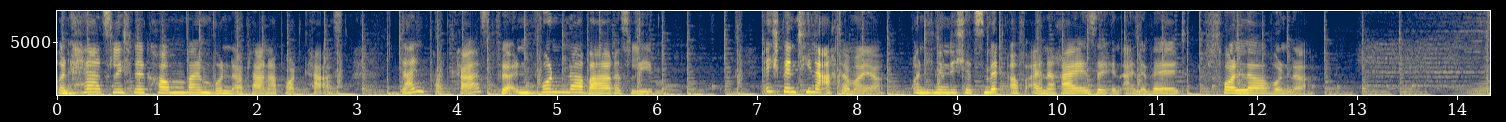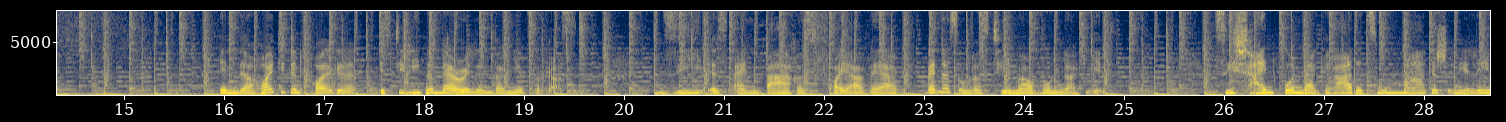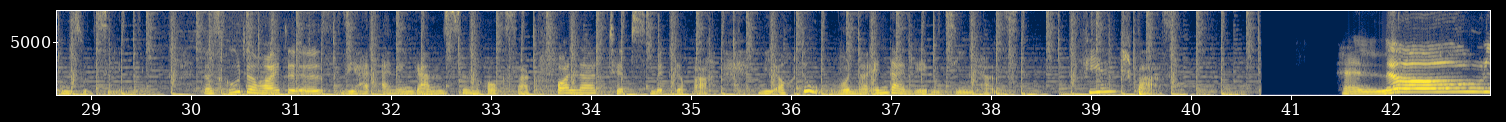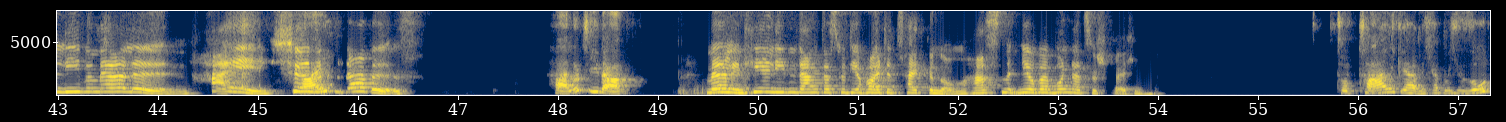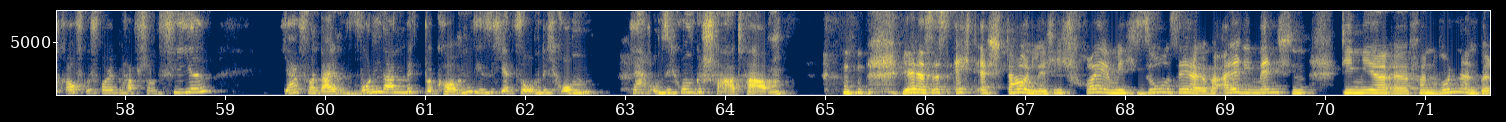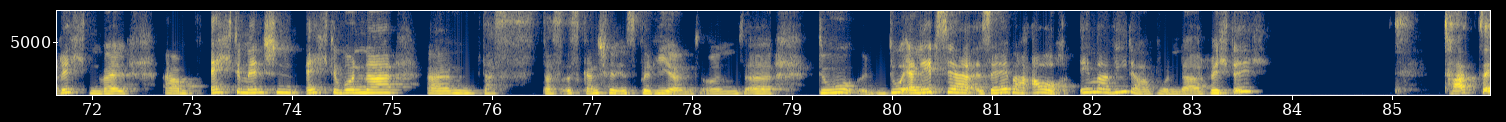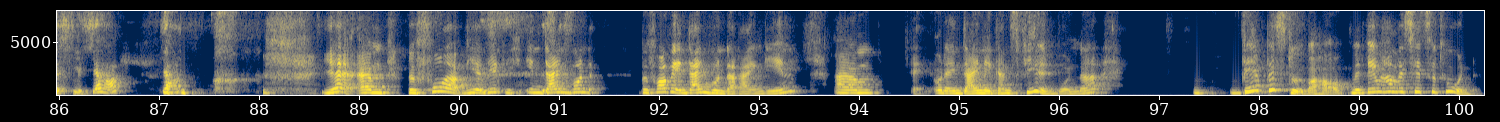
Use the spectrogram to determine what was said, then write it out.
Und herzlich willkommen beim Wunderplaner Podcast, dein Podcast für ein wunderbares Leben. Ich bin Tina Achtermeier und ich nehme dich jetzt mit auf eine Reise in eine Welt voller Wunder. In der heutigen Folge ist die liebe Marilyn bei mir zu Gast. Sie ist ein wahres Feuerwerk, wenn es um das Thema Wunder geht. Sie scheint Wunder geradezu magisch in ihr Leben zu ziehen. Das Gute heute ist, sie hat einen ganzen Rucksack voller Tipps mitgebracht, wie auch du Wunder in dein Leben ziehen kannst. Viel Spaß! Hallo, liebe Merlin. Hi, schön, Hi. dass du da bist. Hallo, Tina. Merlin, vielen lieben Dank, dass du dir heute Zeit genommen hast, mit mir über Wunder zu sprechen total gern. Ich habe mich so drauf gefreut und habe schon viel ja, von deinen Wundern mitbekommen, die sich jetzt so um dich rum, ja, um sich rum geschart haben. Ja, das ist echt erstaunlich. Ich freue mich so sehr über all die Menschen, die mir äh, von Wundern berichten, weil ähm, echte Menschen, echte Wunder, ähm, das, das ist ganz schön inspirierend. Und äh, du, du erlebst ja selber auch immer wieder Wunder, richtig? Tatsächlich, ja, ja. ja, ähm, bevor wir wirklich in dein Wunder, bevor wir in dein Wunder reingehen, ähm, oder in deine ganz vielen Wunder, wer bist du überhaupt? Mit wem haben wir es hier zu tun?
